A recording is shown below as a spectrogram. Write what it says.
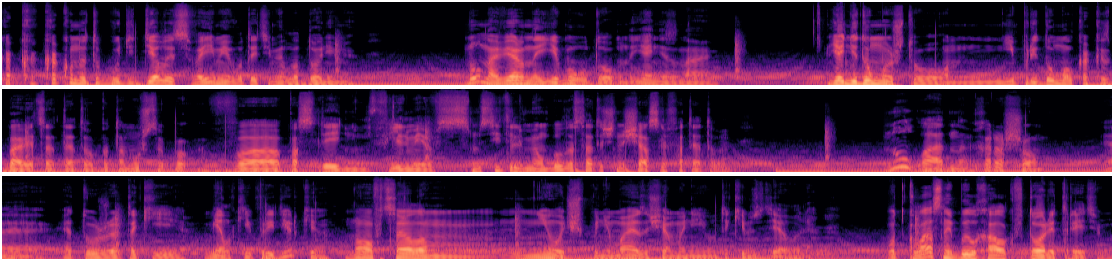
Как, как, как он это будет делать своими вот этими ладонями? Ну, наверное, ему удобно, я не знаю. Я не думаю, что он не придумал, как избавиться от этого, потому что в последнем фильме с Мстителями он был достаточно счастлив от этого. Ну ладно, хорошо. Э, это уже такие мелкие придирки, но в целом не очень понимаю, зачем они его таким сделали. Вот классный был Халк в Торе третьем.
